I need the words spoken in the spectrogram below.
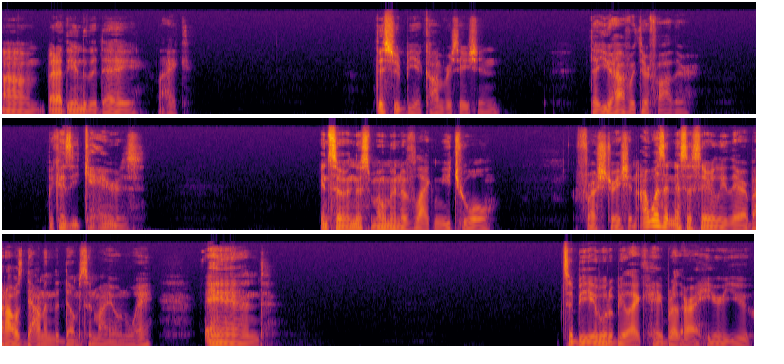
Um, but at the end of the day, like, this should be a conversation that you have with your father because he cares. And so, in this moment of like mutual frustration, I wasn't necessarily there, but I was down in the dumps in my own way. And to be able to be like, hey, brother, I hear you,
